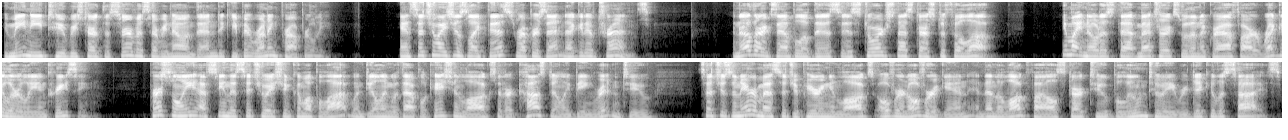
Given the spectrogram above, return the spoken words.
you may need to restart the service every now and then to keep it running properly. And situations like this represent negative trends. Another example of this is storage that starts to fill up. You might notice that metrics within a graph are regularly increasing. Personally, I've seen this situation come up a lot when dealing with application logs that are constantly being written to such as an error message appearing in logs over and over again, and then the log files start to balloon to a ridiculous size.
